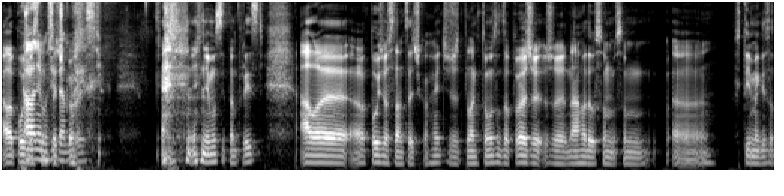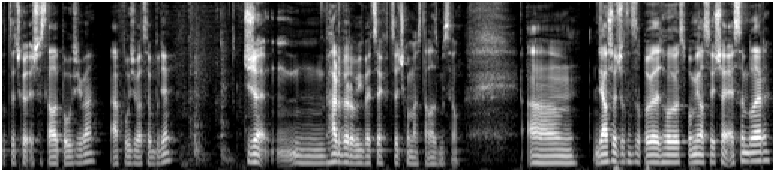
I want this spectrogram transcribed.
ale používa ale nemusí tam prísť. nemusí tam prísť, ale uh, používa sa tam C, hej? čiže len k tomu som chcel povedať, že, že náhodou som, som uh, v týme, kde sa to C ešte stále používa a používať sa bude. Čiže mm, v hardwareových veciach C má stále zmysel. Um, ďalšie, čo som chcel povedať, hovoril, spomínal si ešte aj assembler,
